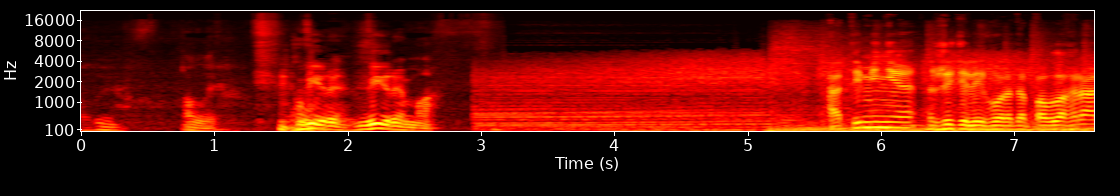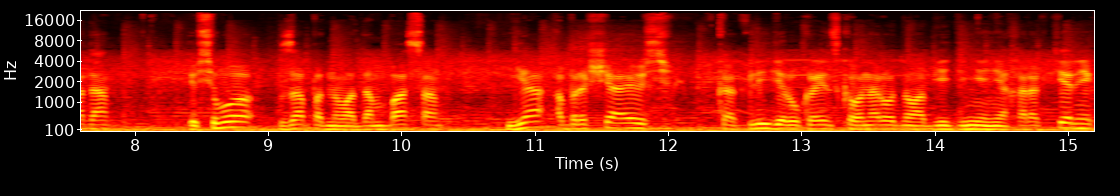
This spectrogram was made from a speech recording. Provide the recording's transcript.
але, але. Віри, віримо. От имени жителей города Павлограда и всего западного Донбасса я обращаюсь как лидер Украинского народного объединения «Характерник»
